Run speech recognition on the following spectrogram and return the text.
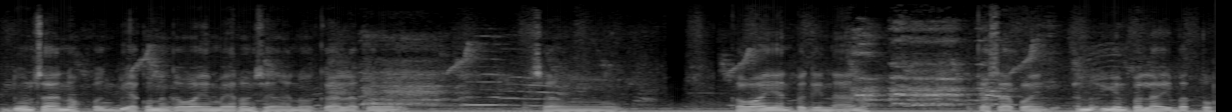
doon sa ano pagbi ako ng kawayan mayroon siyang ano kala ko isang kawayan pa din na ano kasapa ano yun pala iba to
